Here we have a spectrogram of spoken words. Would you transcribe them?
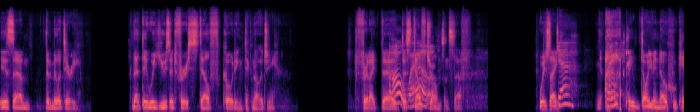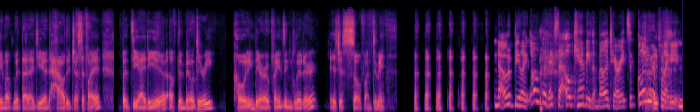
is um, the military. That they would use it for stealth coding technology, for like the Oh, the stealth drones and stuff. Which like Yeah. I don't even know who came up with that idea and how to justify it, but the idea of the military coating the airplanes in glitter is just so fun to me. That would be like, oh, what is that? Oh, can't be the military. It's a glitter plane.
